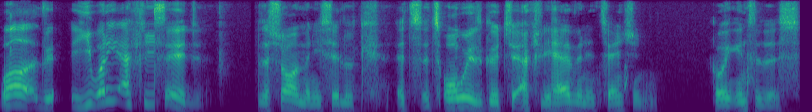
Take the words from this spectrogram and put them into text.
Well, the, he what he actually said, the shaman, he said, look, it's it's always good to actually have an intention going into this,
